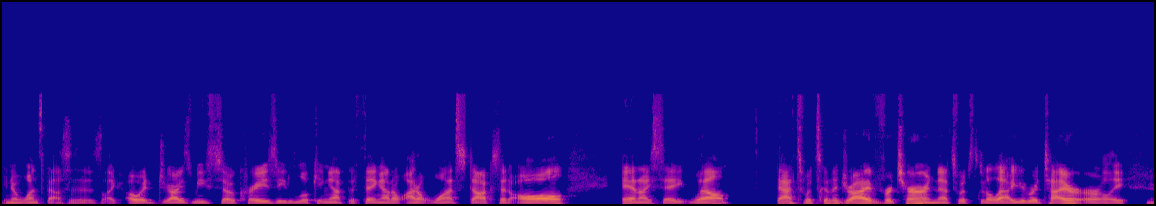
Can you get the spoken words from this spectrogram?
you know one spouse is like oh it drives me so crazy looking at the thing. I don't i don't want stocks at all. And i say well that's what's going to drive return that's what's going to allow you to retire early yeah.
